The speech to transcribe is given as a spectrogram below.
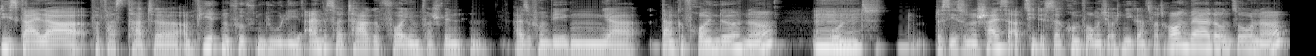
die Skylar verfasst hatte am 4. und 5. Juli, ein bis zwei Tage vor ihrem Verschwinden. Also von wegen, ja, danke Freunde, ne? Mhm. Und dass ihr so eine Scheiße abzieht, ist der Grund, warum ich euch nie ganz vertrauen werde und so, ne?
